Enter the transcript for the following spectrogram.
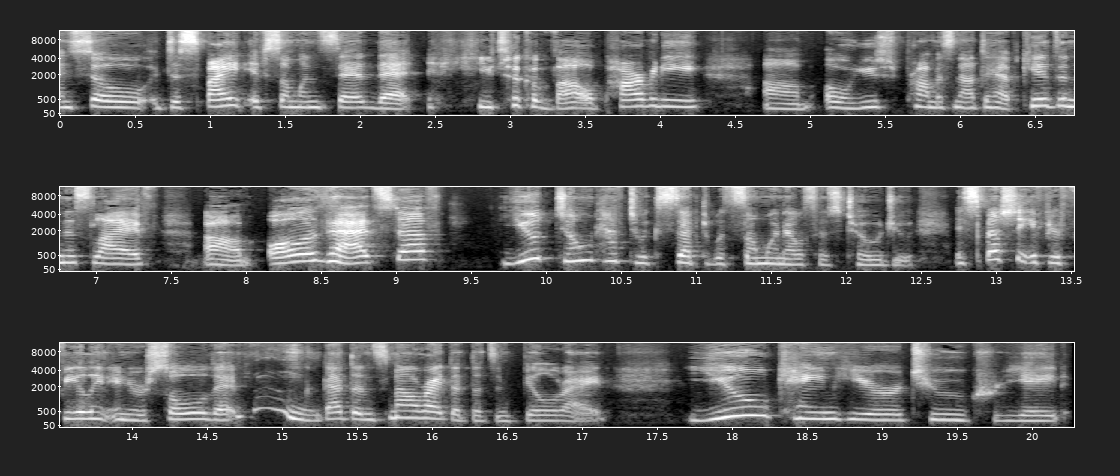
And so, despite if someone said that you took a vow of poverty, um, oh, you promised not to have kids in this life, um, all of that stuff, you don't have to accept what someone else has told you, especially if you're feeling in your soul that, hmm, that doesn't smell right, that doesn't feel right. You came here to create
